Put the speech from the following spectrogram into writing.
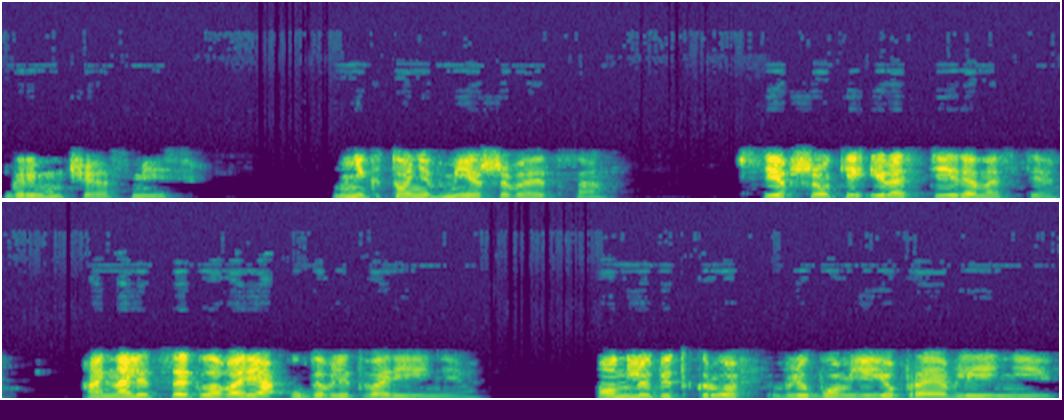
Гремучая смесь. Никто не вмешивается. Все в шоке и растерянности, а на лице главаря удовлетворение. Он любит кровь в любом ее проявлении.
